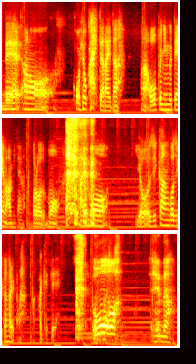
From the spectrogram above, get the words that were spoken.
で、あの、高評価いただいた、まあ、オープニングテーマみたいなところも、あれも4時間、5時間ぐらいかな、かけて。おお大変だ。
